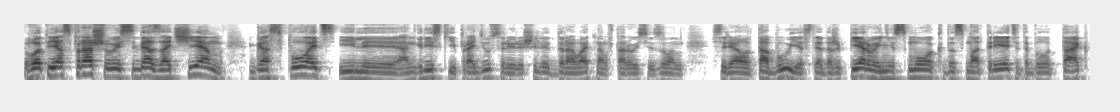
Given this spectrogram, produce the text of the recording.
Вот я спрашиваю себя, зачем Господь или английские продюсеры решили даровать нам второй сезон сериала «Табу», если я даже первый не смог досмотреть. Это было так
